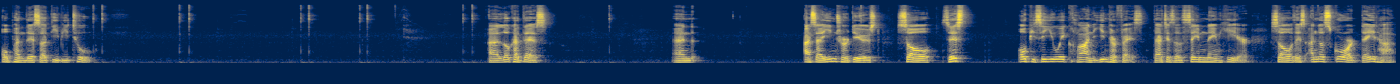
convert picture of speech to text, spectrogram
open this uh, DB2. And look at this. And as I introduced, so this OPC UA client interface, that is the same name here. So this underscore data,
